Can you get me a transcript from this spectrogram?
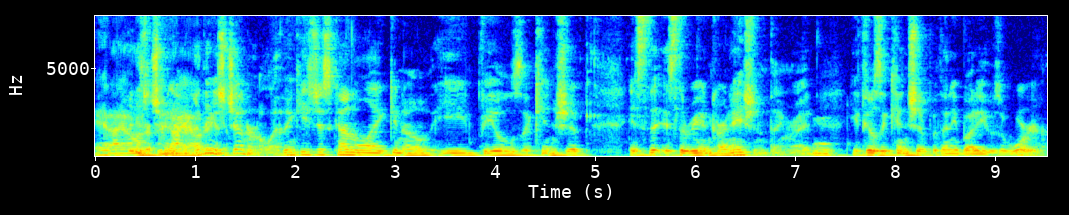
and I I honor. think it's general. I I honor think it's general. I think he's just kind of like you know he feels a kinship. It's the it's the reincarnation thing, right? Mm. He feels a kinship with anybody who's a warrior.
